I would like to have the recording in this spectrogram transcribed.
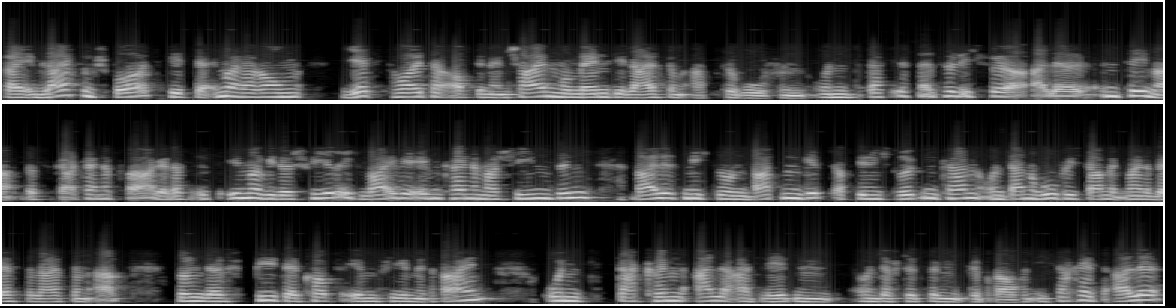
Bei im Leistungssport geht es ja immer darum, jetzt heute auf den entscheidenden Moment die Leistung abzurufen. Und das ist natürlich für alle ein Thema. Das ist gar keine Frage. Das ist immer wieder schwierig, weil wir eben keine Maschinen sind, weil es nicht so einen Button gibt, auf den ich drücken kann und dann rufe ich damit meine beste Leistung ab, sondern da spielt der Kopf eben viel mit rein. Und da können alle Athleten Unterstützung gebrauchen. Ich sage jetzt alle,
